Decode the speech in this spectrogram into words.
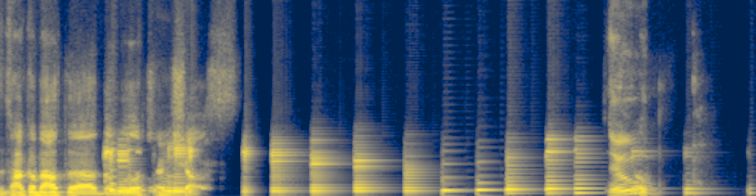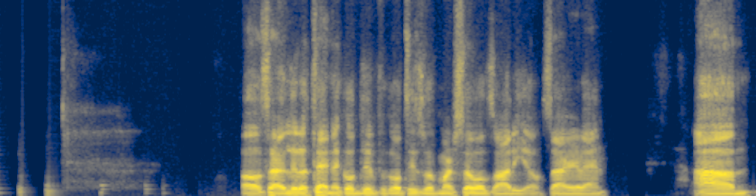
to talk about the the wheelchair shows. Ooh, Oh, sorry, little technical difficulties with Marcello's audio. Sorry, man. Um,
